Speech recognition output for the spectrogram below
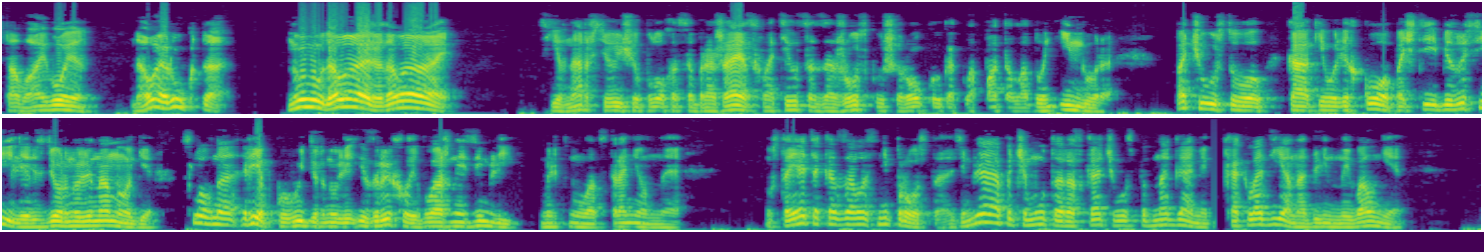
«Вставай, воин! Давай руку-то! Ну, давай же, давай!» Сьевнар, все еще плохо соображая, схватился за жесткую, широкую, как лопата, ладонь Ингвара. Почувствовал, как его легко, почти без усилия вздернули на ноги, словно репку выдернули из рыхлой влажной земли, мелькнула отстраненная. Устоять оказалось непросто. Земля почему-то раскачивалась под ногами, как ладья на длинной волне.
